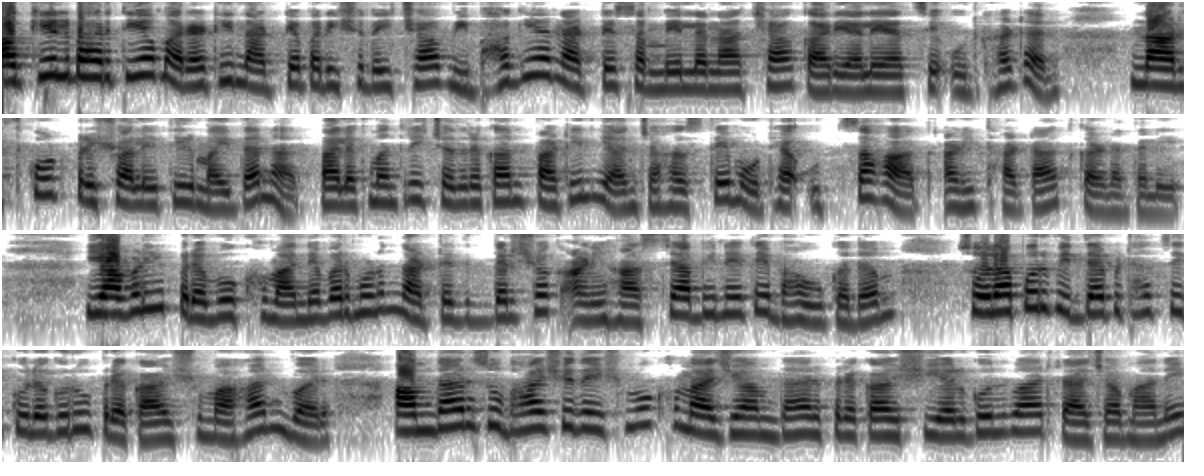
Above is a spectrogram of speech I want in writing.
अखिल भारतीय मराठी नाट्य परिषदेच्या विभागीय नाट्य संमेलनाच्या कार्यालयाचे उद्घाटन नार्थकोट प्रशालेतील मैदानात पालकमंत्री चंद्रकांत पाटील यांच्या हस्ते मोठ्या उत्साहात आणि थाटात करण्यात आले. यावेळी प्रमुख मान्यवर म्हणून नाट्यदिग्दर्शक आणि हास्य अभिनेते भाऊ कदम सोलापूर विद्यापीठाचे कुलगुरू प्रकाश महानवर आमदार सुभाष देशमुख माजी आमदार प्रकाश यलगुलवार राजा माने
